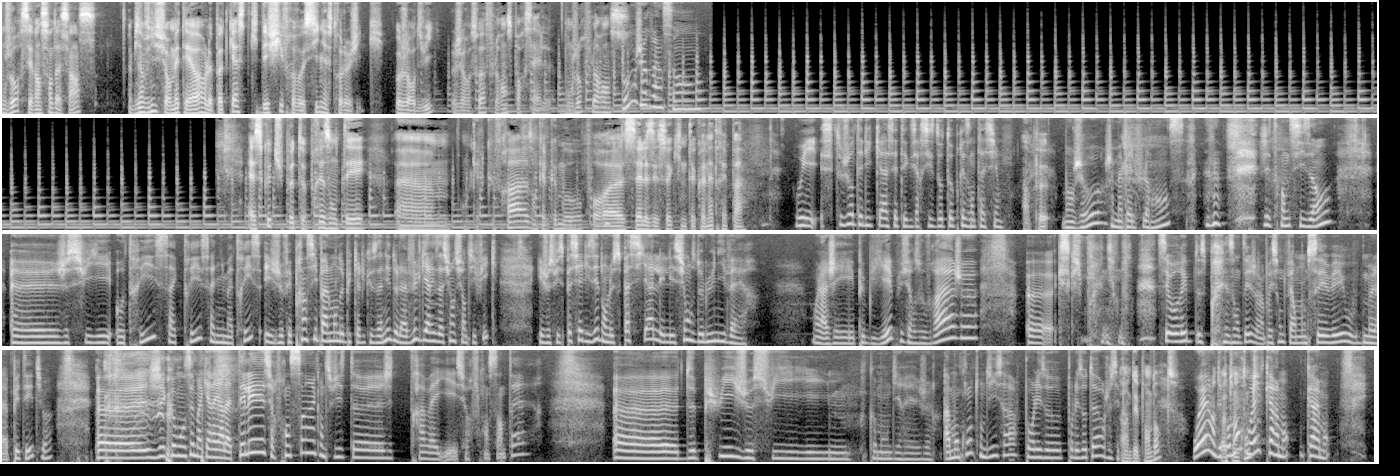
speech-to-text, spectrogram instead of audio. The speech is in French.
Bonjour, c'est Vincent Dassens. Bienvenue sur Météor, le podcast qui déchiffre vos signes astrologiques. Aujourd'hui, je reçois Florence Porcel. Bonjour Florence. Bonjour Vincent. Est-ce que tu peux te présenter euh, en quelques phrases, en quelques mots, pour euh, celles et ceux qui ne te connaîtraient pas? Oui, c'est toujours délicat cet exercice d'auto-présentation. Un peu. Bonjour, je m'appelle Florence, j'ai 36 ans. Euh, je suis autrice, actrice, animatrice et je fais principalement depuis quelques années de la vulgarisation scientifique et je suis spécialisée dans le spatial et les sciences de l'univers. Voilà, j'ai publié plusieurs ouvrages. Euh, Qu'est-ce que je pourrais dire C'est horrible de se présenter, j'ai l'impression de faire mon CV ou de me la péter, tu vois. Euh, j'ai commencé ma carrière à la télé sur France 5, ensuite euh, j'ai travaillé sur France Inter. Depuis, je suis, comment dirais-je, à mon compte, on dit ça pour les, pour les auteurs, je sais pas. Indépendante? Ouais, indépendante, ouais, carrément, carrément.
